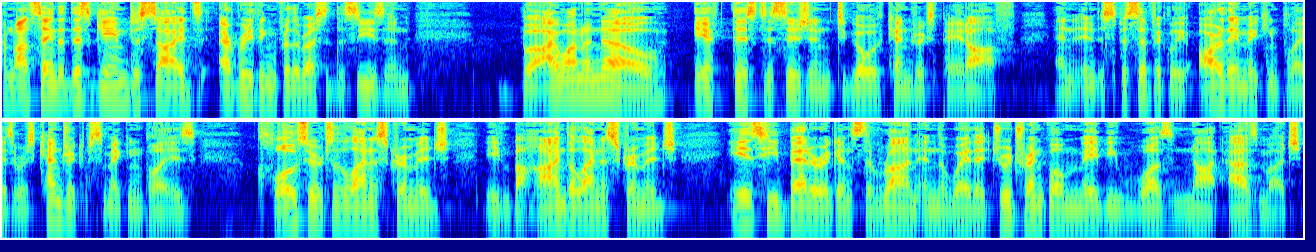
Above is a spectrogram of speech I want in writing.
I'm not saying that this game decides everything for the rest of the season, but I want to know if this decision to go with Kendricks paid off. And specifically, are they making plays, or is Kendricks making plays closer to the line of scrimmage, even behind the line of scrimmage? Is he better against the run in the way that Drew Tranquill maybe was not as much?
